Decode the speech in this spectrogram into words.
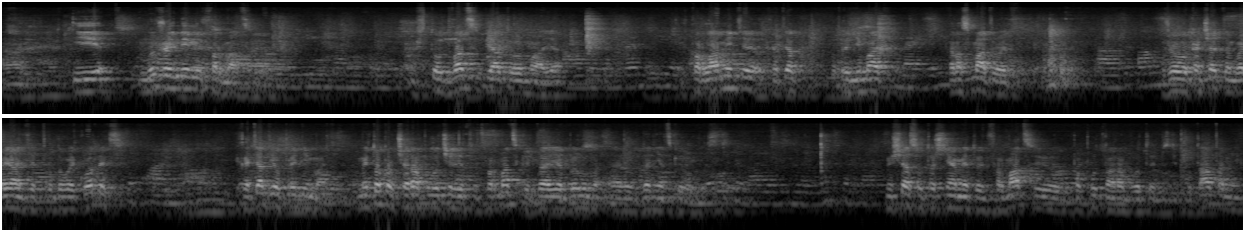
А, И мы уже имеем информацию, что 25 мая в парламенте хотят принимать, рассматривать уже в окончательном варианте трудовой кодекс и хотят его принимать. Мы только вчера получили эту информацию, когда я был э, в Донецкой области. Мы сейчас уточняем эту информацию, попутно работаем с депутатами.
